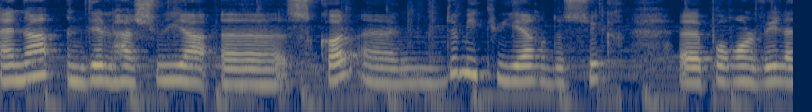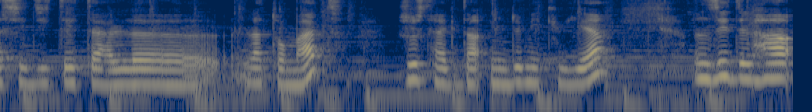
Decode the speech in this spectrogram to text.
انا ندير لها شويه سكر demi-cuillère de سكر pour enlever l'acidité تاع la tomate juste هكذا une demi-cuillère نزيد لها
